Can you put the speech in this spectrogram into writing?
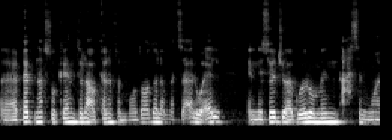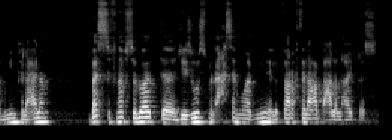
بيب نفسه كان طلع واتكلم في الموضوع ده لما اتسأل وقال إن سيرجيو أجويرو من أحسن المهاجمين في العالم بس في نفس الوقت جيسوس من أحسن المهاجمين اللي بتعرف تلعب على ال high press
